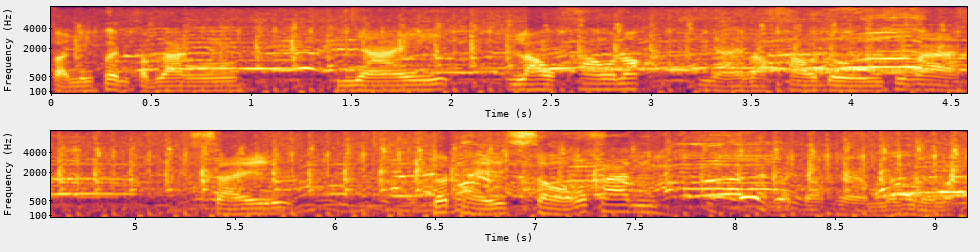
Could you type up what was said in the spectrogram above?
ตอนนี้เพื่อนกำลังย้ายเราเข้าเนาะย้ายเราเข้าโดยที่ว่าใช้รถไถสองคันแล้วก็หามแล้วเลยเนาะ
